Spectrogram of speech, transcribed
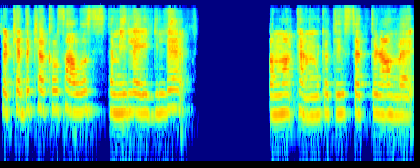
Türkiye'deki akıl sağlığı sistemiyle ilgili bana kendimi kötü hissettiren ve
